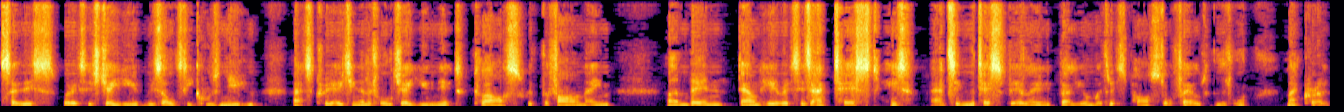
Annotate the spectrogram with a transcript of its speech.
So this, where it says JUnit results equals new, that's creating a little JUnit class with the file name. And then down here it says add test. It adds in the test value and whether it's passed or failed with a little macro.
